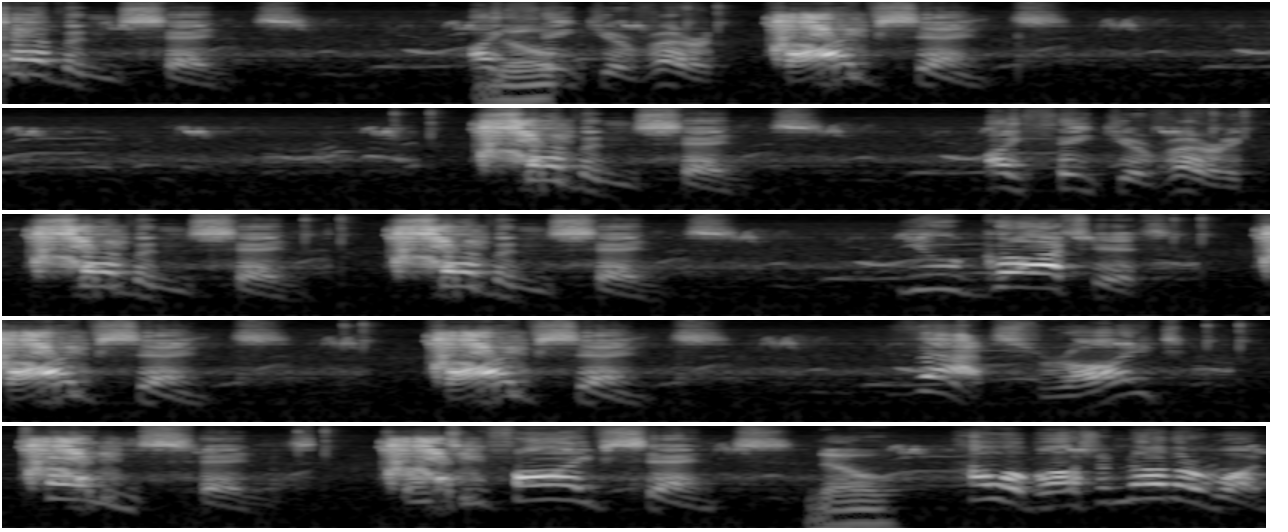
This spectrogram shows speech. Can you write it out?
7 cents. I Nope. think you're very. 5 cents. 7 cents. I think you're very. 7 cents. 7 cents. You got it. 5 cents. 5 cents. That's right. 10 cents. 25 cents. No. How about another one?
